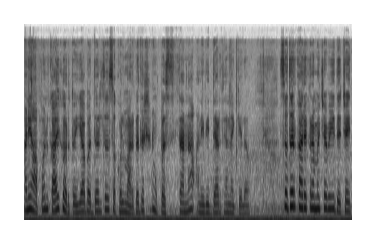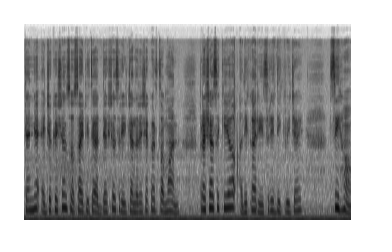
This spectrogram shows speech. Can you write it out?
आणि आपण काय करतो याबद्दलचं सखोल मार्गदर्शन उपस्थितांना आणि विद्यार्थ्यांना केलं. सदर कार्यक्रमाच्या वेळी द चैतन्य एज्युकेशन सोसायटीचे अध्यक्ष श्री चंद्रशेखर चव्हाण प्रशासकीय अधिकारी श्री दिग्विजय सिंह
